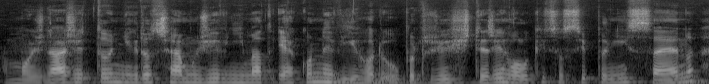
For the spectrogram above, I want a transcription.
A možná, že to někdo třeba může vnímat i jako nevýhodu, protože čtyři holky, co si plní sen,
